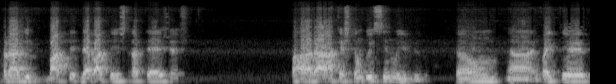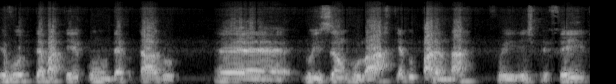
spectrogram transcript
para debater, debater estratégias para a questão do ensino híbrido. Então, ah, vai ter, eu vou debater com o deputado é, Luizão Goulart, que é do Paraná, foi ex-prefeito,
